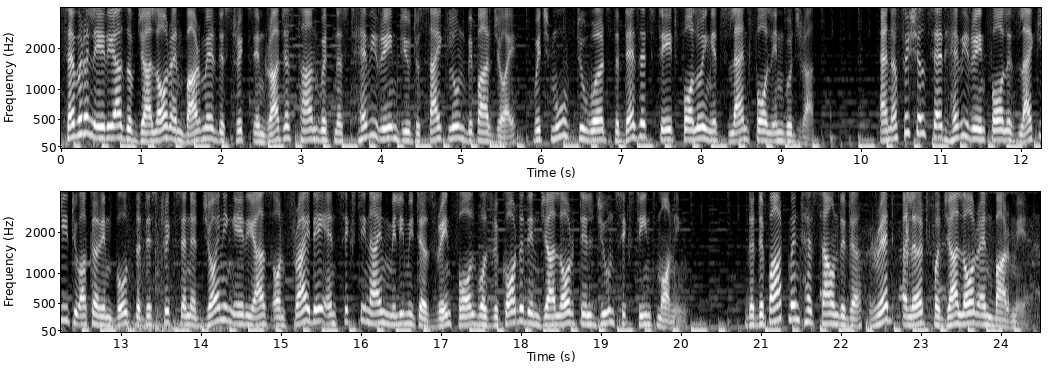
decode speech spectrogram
Several areas of Jalore and Barmer districts in Rajasthan witnessed heavy rain due to cyclone Biparjoy, which moved towards the desert state following its landfall in Gujarat. An official said heavy rainfall is likely to occur in both the districts and adjoining areas on Friday and 69 mm rainfall was recorded in Jalore till June 16 morning. The department has sounded a red alert for Jalore and Barmer.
